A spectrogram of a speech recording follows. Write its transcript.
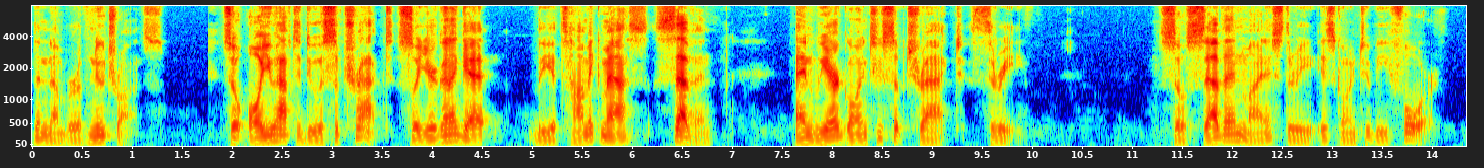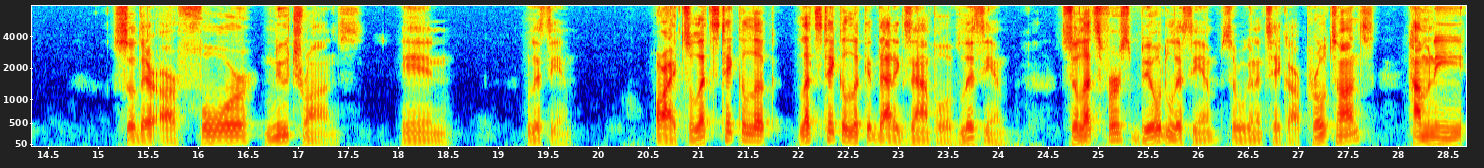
the number of neutrons? So all you have to do is subtract. So you're going to get the atomic mass, 7, and we are going to subtract 3. So 7 minus 3 is going to be 4. So there are 4 neutrons in lithium. All right, so let's take a look. Let's take a look at that example of lithium. So let's first build lithium. So we're going to take our protons. How many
